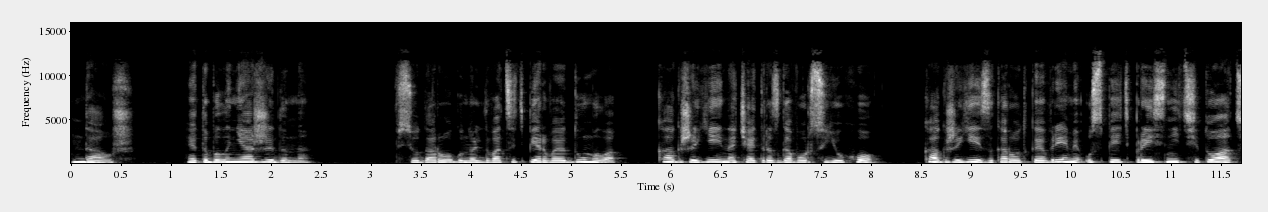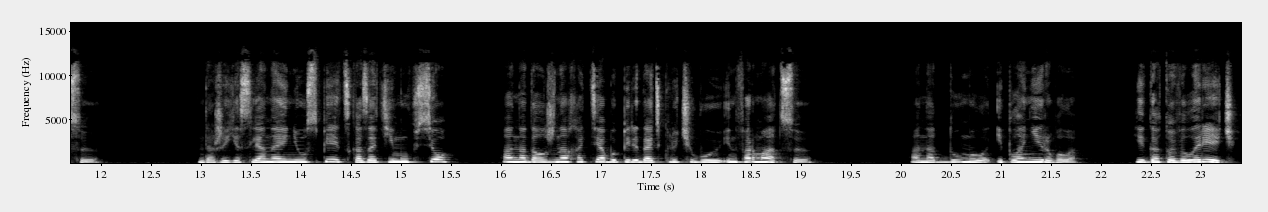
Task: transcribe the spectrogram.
Да уж, это было неожиданно. Всю дорогу 021 думала, как же ей начать разговор с Юхо, как же ей за короткое время успеть прояснить ситуацию. Даже если она и не успеет сказать ему все, она должна хотя бы передать ключевую информацию. Она думала и планировала, и готовила речь,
